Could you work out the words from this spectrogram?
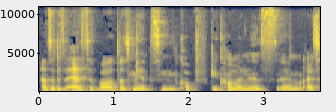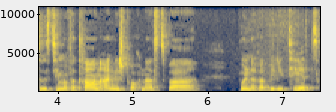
Also das erste Wort, was mir jetzt in den Kopf gekommen ist, ähm, als du das Thema Vertrauen angesprochen hast, war Vulnerabilität.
